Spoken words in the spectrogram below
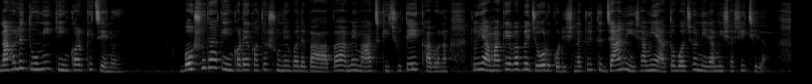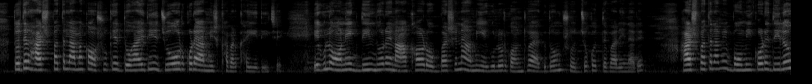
না হলে তুমি কিঙ্করকে চেনোই। বসুধা কিঙ্করের কথা শুনে বলে, বাবা, আমি মাছ কিছুতেই খাব না। তুই আমাকে এভাবে জোর করিস না। তুই তো জানিস, আমি এত বছর নিরামিষাসী ছিলাম। তোদের হাসপাতালে আমাকে অসুখের দোহাই দিয়ে জোর করে আমিষ খাবার খাইয়ে দিয়েছে। এগুলো অনেক দিন ধরে না খাওয়ার অভ্যাসে না আমি এগুলোর গন্ধ একদম সহ্য করতে পারি না রে। হাসপাতালে আমি বমি করে দিলেও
